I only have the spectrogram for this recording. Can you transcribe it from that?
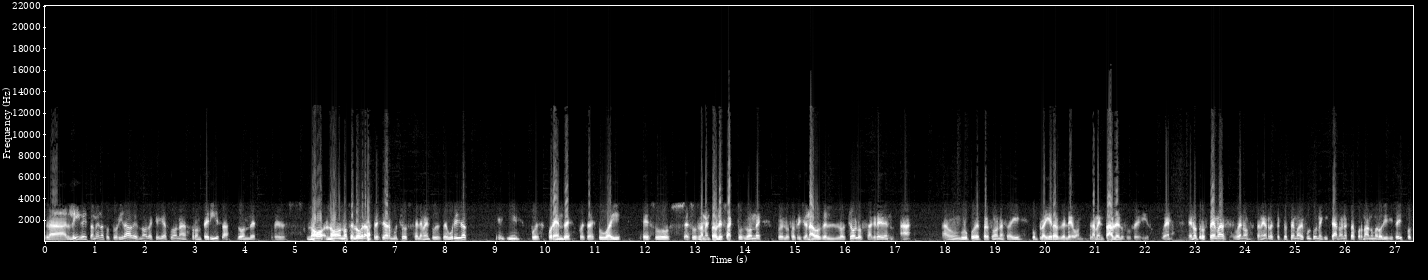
la liga y también las autoridades, ¿no? De aquella zona fronteriza donde pues no no no se logran apreciar muchos elementos de seguridad y, pues por ende pues estuvo ahí esos esos lamentables actos donde pues los aficionados de los cholos agreden a a un grupo de personas ahí con playeras de león lamentable lo sucedido bueno en otros temas bueno también respecto al tema de fútbol mexicano en esta jornada número 16 pues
